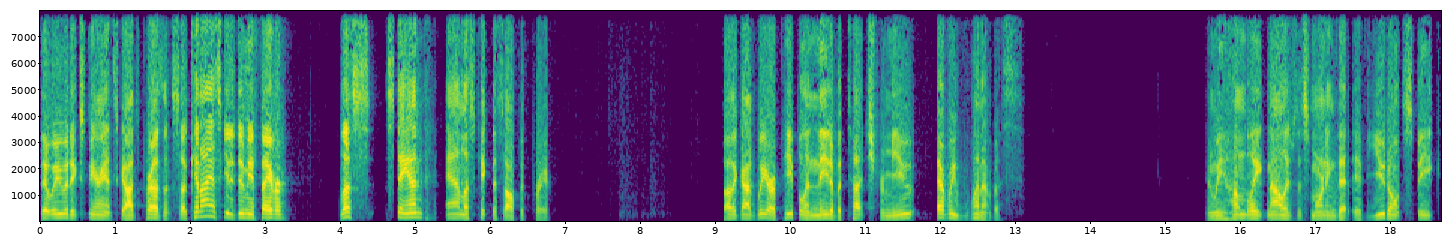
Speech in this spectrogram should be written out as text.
that we would experience God's presence. So can I ask you to do me a favor? Let's stand and let's kick this off with prayer. Father God, we are people in need of a touch from you, every one of us. And we humbly acknowledge this morning that if you don't speak,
